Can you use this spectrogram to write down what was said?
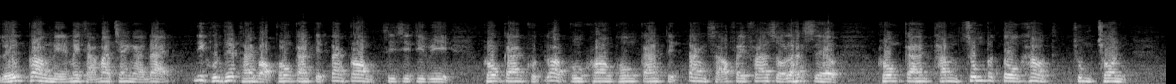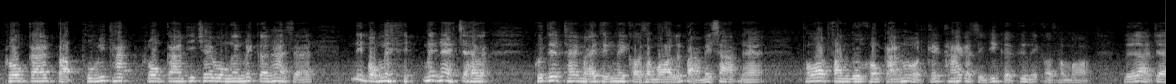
หรือกล้องนี่ไม่สามารถใช้งานได้ นี่คุณเทพไทยบอกโครงการติดตั้งกล้อง CCTV โครงการขุดลอกคูคลอง โครงการติดตั้งเสาไฟฟ้าโซลาร์เซลล์โครงการทำซุ้มประตูเข้าชุมชน โครงการปรับภูมิทัศน์โครงการที่ใช้วงเงินไม่เกินห้าแสนนี่ผมไม่ไม่แน่ใจว่าคุณเทพไทยหมายถึงในกรทมหรือเปล่าไม่ทราบนะฮะเพราะว่าฟังดูโครงการทั้งหมดคล้ายๆกับสิ่งที่เกิดขึ้นในกรทมหรืออาจจะ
